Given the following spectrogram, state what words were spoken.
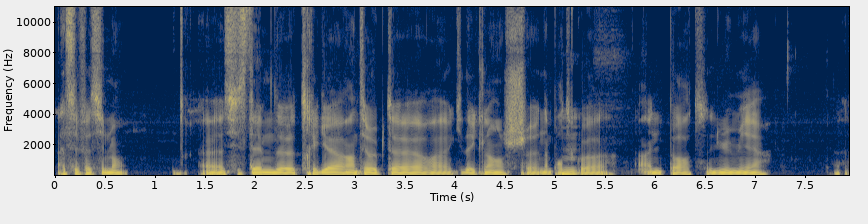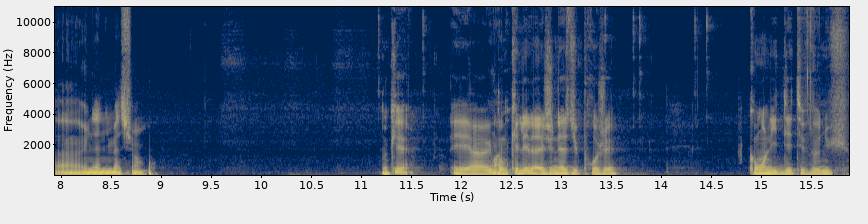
assez facilement. système de trigger, interrupteur qui déclenche n'importe mm. quoi, une porte, une lumière, une animation. Ok. Et euh, donc, quelle est la genèse du projet? Comment l'idée t'est venue?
